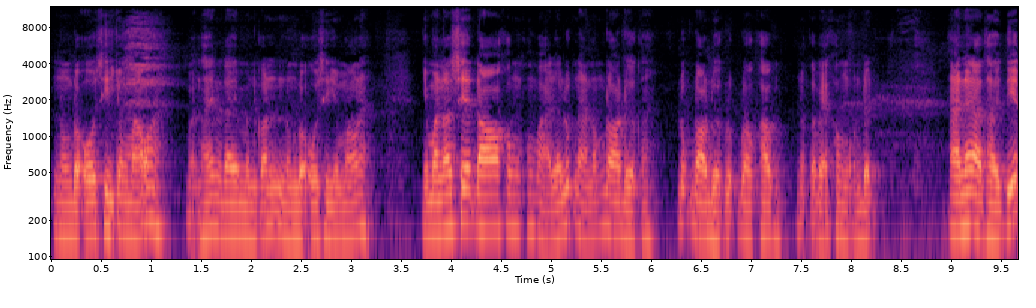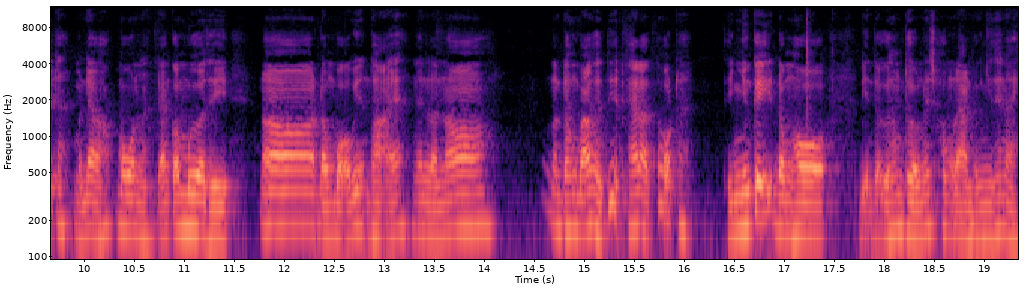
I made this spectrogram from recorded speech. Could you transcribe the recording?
nồng độ oxy trong máu à. bạn thấy là đây, mình có nồng độ oxy trong máu này. Nhưng mà nó sẽ đo không không phải là lúc nào nó đo được à. lúc đo được, lúc đo không, nó có vẻ không ổn định. À, Hai nữa là thời tiết mình đang ở hormone môn đang có mưa thì nó đồng bộ với điện thoại nên là nó nó thông báo thời tiết khá là tốt thì những cái đồng hồ điện tử thông thường nó không làm được như thế này.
